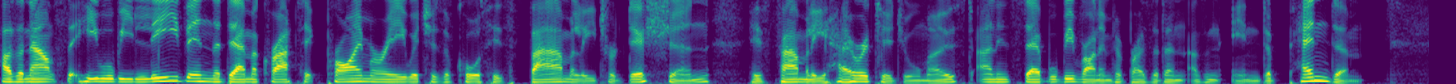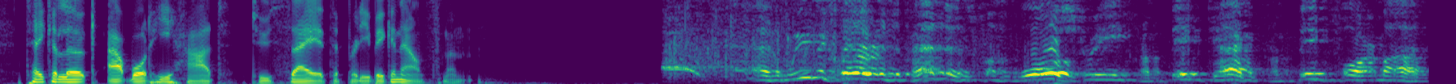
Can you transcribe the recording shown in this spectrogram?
has announced that he will be leaving the Democratic primary, which is, of course, his family tradition, his family heritage almost, and instead will be running for president as an independent. Take a look at what he had to say. It's a pretty big announcement. And we declare independence from Wall Street, from big tech, from big pharma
